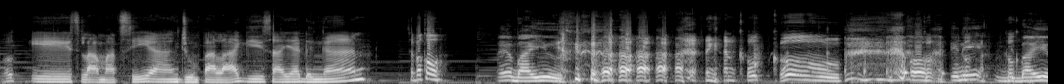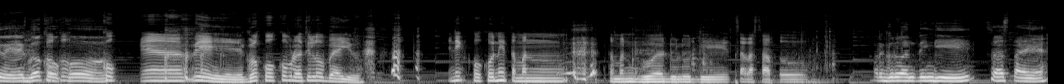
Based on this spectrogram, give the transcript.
Oke, selamat siang. Jumpa lagi saya dengan siapa kok? Eh Bayu. dengan Koko. Oh, ini Koko. Bayu ya, gue Koko. Koko. Kok, eh, iya, iya, iya. gue Koko berarti lo Bayu. Ini Koko nih temen temen gue dulu di salah satu Perguruan tinggi swasta ya.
